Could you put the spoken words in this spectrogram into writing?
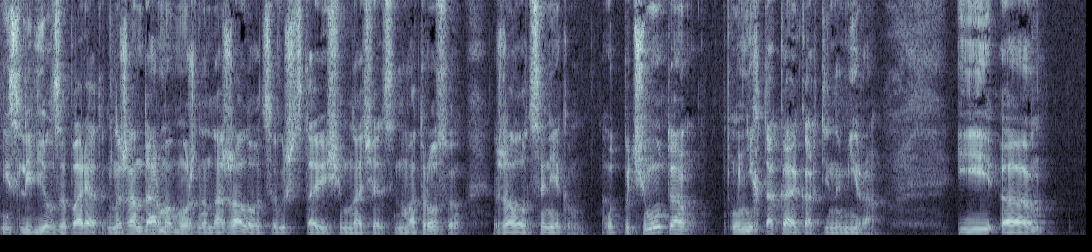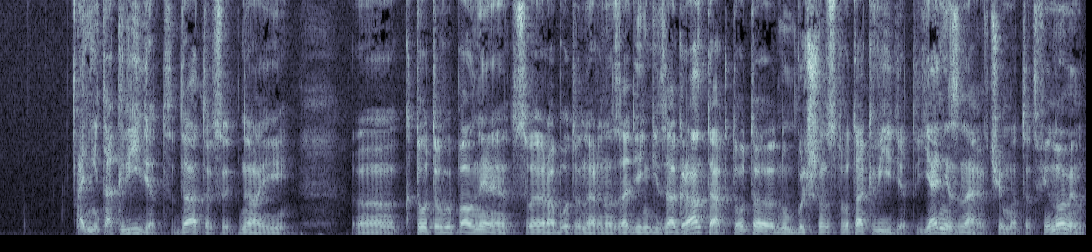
и следил за порядком. На жандарма можно нажаловаться вышестоящему начальству, на матросу жаловаться некому. Вот почему-то у них такая картина мира. И э, они так видят, да, так сказать, да, и э, кто-то выполняет свою работу, наверное, за деньги, за гранты, а кто-то, ну, большинство так видит. Я не знаю, в чем этот феномен.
